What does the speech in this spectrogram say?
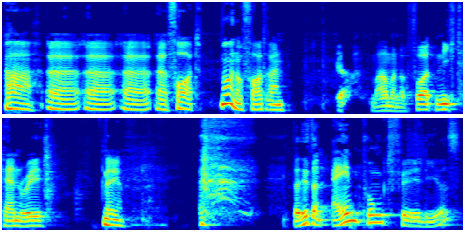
Ah, äh, äh, äh, äh, Ford. Machen wir noch Ford rein. Ja, machen wir noch fort. Nicht Henry. Nee. Das ist dann ein Punkt für Elias.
